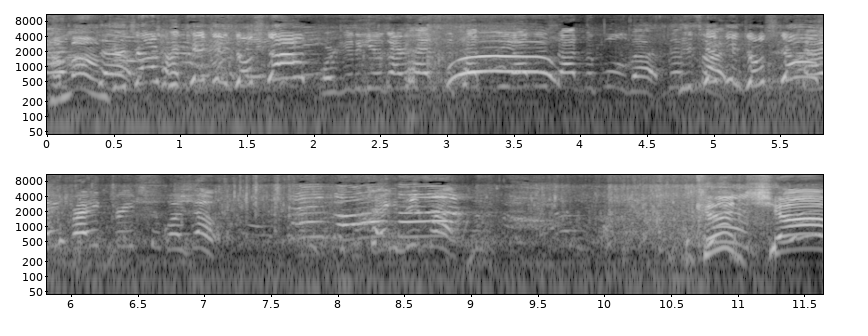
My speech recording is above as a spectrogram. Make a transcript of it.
Come on. Good job. Keep kicking. Don't stop. We're gonna use our heads to touch the other side of the pool. The, this Keep side. kicking. Don't stop. Okay, ready? Three, two, one, go. Take a deep breath. Good job.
